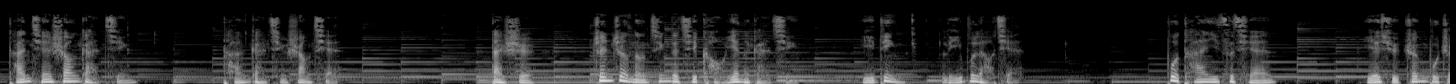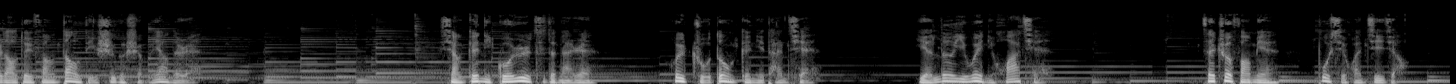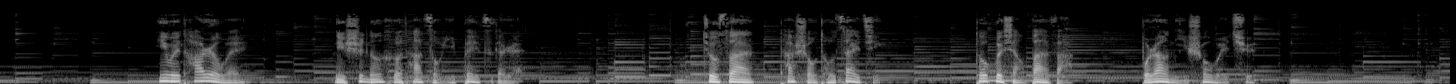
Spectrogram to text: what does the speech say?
谈钱伤感情，谈感情伤钱。但是，真正能经得起考验的感情，一定离不了钱。不谈一次钱，也许真不知道对方到底是个什么样的人。想跟你过日子的男人，会主动跟你谈钱，也乐意为你花钱。在这方面，不喜欢计较。因为他认为，你是能和他走一辈子的人，就算他手头再紧，都会想办法不让你受委屈。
